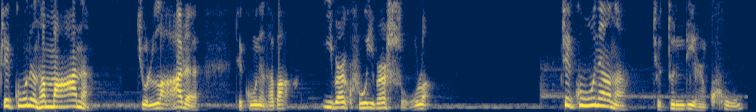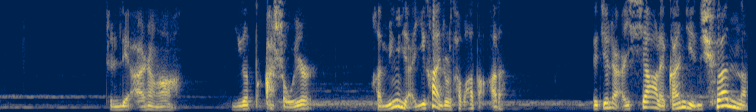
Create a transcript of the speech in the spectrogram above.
这姑娘她妈呢，就拉着这姑娘她爸，一边哭一边数落。这姑娘呢，就蹲地上哭，这脸上啊。一个大手印很明显，一看就是他爸打的。这姐俩一下来，赶紧劝呢，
